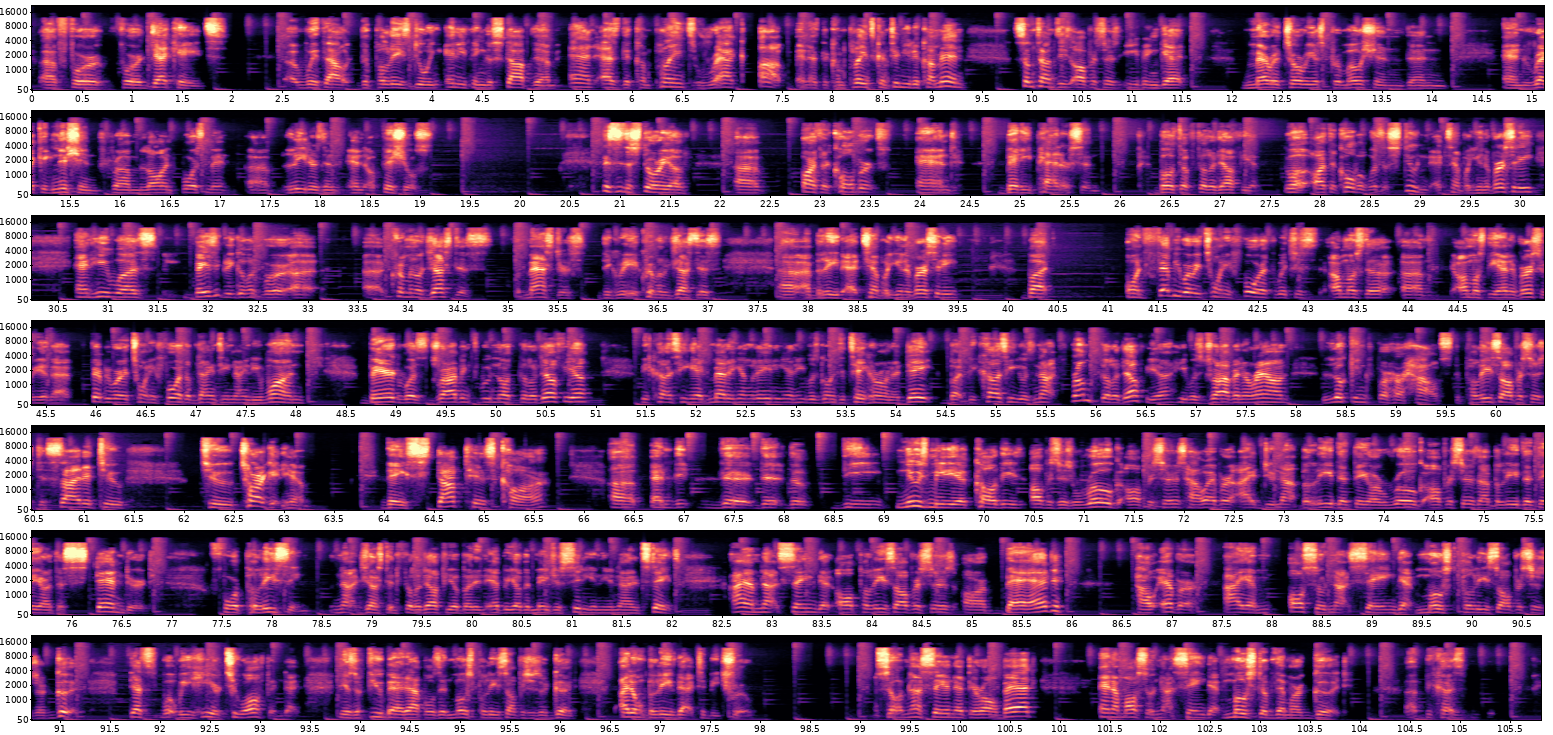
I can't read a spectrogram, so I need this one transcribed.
uh, for for decades without the police doing anything to stop them. And as the complaints rack up, and as the complaints continue to come in, sometimes these officers even get meritorious promotion and and recognition from law enforcement uh, leaders and, and, officials. This is the story of uh, Arthur Colbert and Betty Patterson, both of Philadelphia. Well, Arthur Colbert was a student at Temple University, and he was basically going for a, a criminal justice, a master's degree in criminal justice, uh, I believe, at Temple University. But on February 24th, which is almost the um, almost the anniversary of that, February 24th of 1991, Baird was driving through North Philadelphia because he had met a young lady and he was going to take her on a date. But because he was not from Philadelphia, he was driving around looking for her house. The police officers decided to to target him. They stopped his car uh, and the, the, the the the news media call these officers rogue officers. However, I do not believe that they are rogue officers. I believe that they are the standard for policing, not just in Philadelphia, but in every other major city in the United States. I am not saying that all police officers are bad. However, I am also not saying that most police officers are good that's what we hear too often that there's a few bad apples and most police officers are good. I don't believe that to be true. So I'm not saying that they're all bad. And I'm also not saying that most of them are good uh, because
